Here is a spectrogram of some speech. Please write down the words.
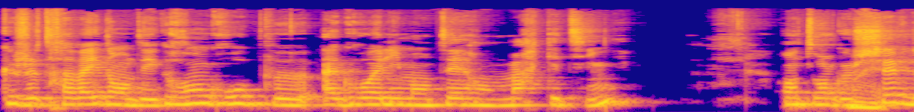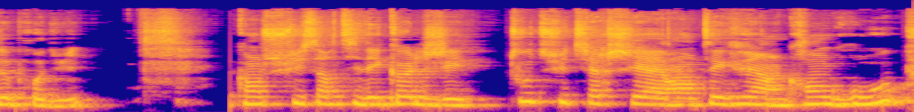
que je travaille dans des grands groupes agroalimentaires en marketing en tant que chef de produit. Quand je suis sortie d'école, j'ai tout de suite cherché à intégrer un grand groupe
